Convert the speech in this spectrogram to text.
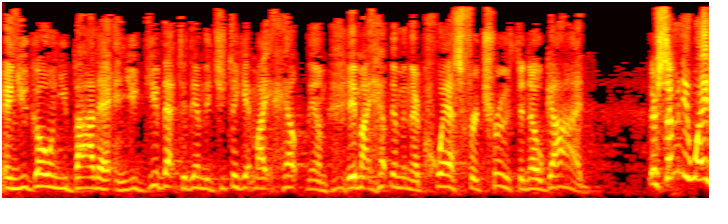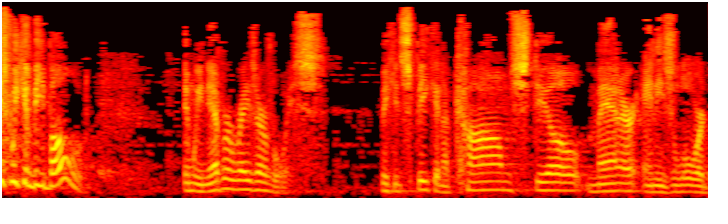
and you go and you buy that and you give that to them that you think it might help them. It might help them in their quest for truth to know God. There's so many ways we can be bold, and we never raise our voice. We can speak in a calm, still manner, and He's Lord.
